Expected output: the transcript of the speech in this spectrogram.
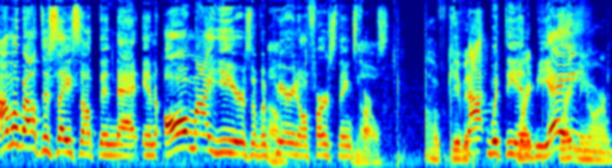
I'm about to say something that in all my years of appearing on First Things First, Oh, give it. Not with the right, NBA. Right the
